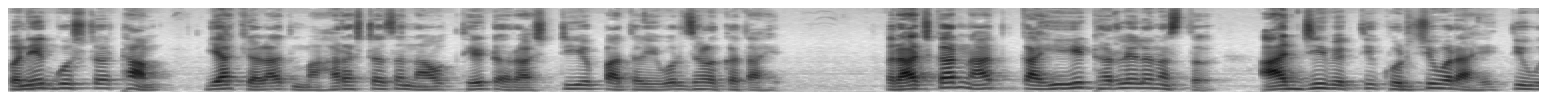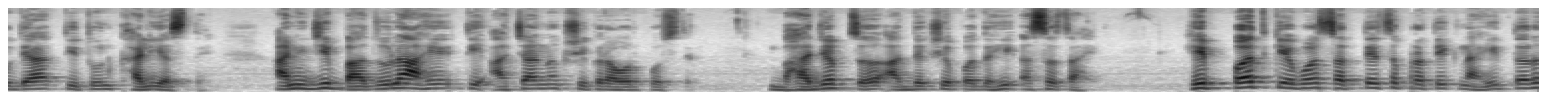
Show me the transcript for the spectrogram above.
पण एक गोष्ट ठाम या खेळात महाराष्ट्राचं नाव थेट राष्ट्रीय पातळीवर झळकत आहे. राजकारणात काहीही ठरलेलं नसतं. आज जी व्यक्ती खुर्चीवर आहे ती उद्या तिथून खाली असते. आणि जी बाजूला आहे ती अचानक शिखरावर पोचते. भाजपचं अध्यक्षपदही असंच आहे. हे पद केवळ सत्तेचं प्रतीक नाही तर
